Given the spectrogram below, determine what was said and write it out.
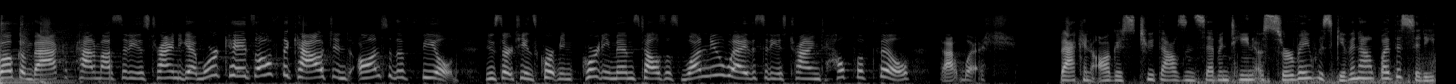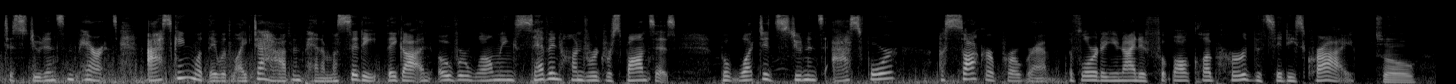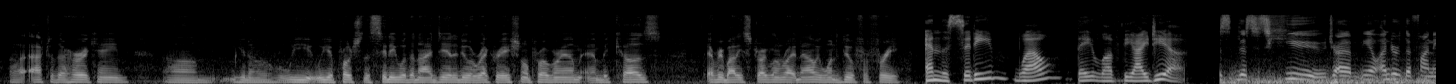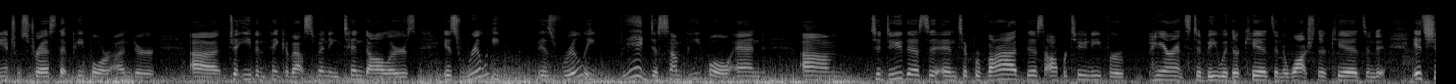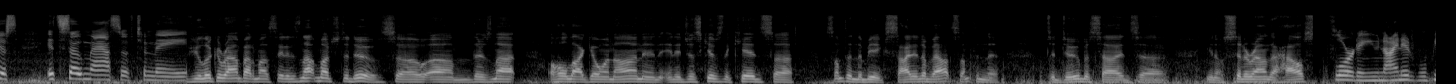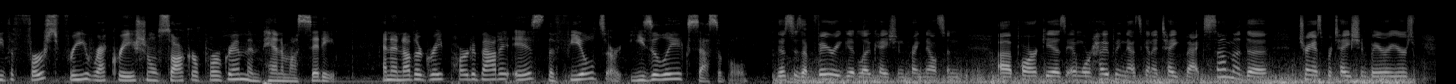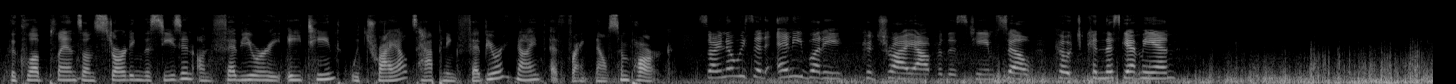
Welcome back. Panama City is trying to get more kids off the couch and onto the field. News 13's Courtney, Courtney Mims tells us one new way the city is trying to help fulfill that wish. Back in August 2017, a survey was given out by the city to students and parents asking what they would like to have in Panama City. They got an overwhelming 700 responses. But what did students ask for? A soccer program. The Florida United Football Club heard the city's cry. So uh, after the hurricane, um, you know, we, we approached the city with an idea to do a recreational program, and because everybody's struggling right now, we want to do it for free. And the city, well, they love the idea. This is huge. Um, you know, under the financial stress that people are under, uh, to even think about spending ten dollars is really is really big to some people, and um, to do this and to provide this opportunity for parents to be with their kids and to watch their kids, and it's just it's so massive to me. If you look around Panama City, there's not much to do, so um, there's not a whole lot going on, and, and it just gives the kids uh, something to be excited about, something to to do besides. Uh, you know, sit around the house. Florida United will be the first free recreational soccer program in Panama City. And another great part about it is the fields are easily accessible. This is a very good location, Frank Nelson uh, Park is, and we're hoping that's going to take back some of the transportation barriers. The club plans on starting the season on February 18th with tryouts happening February 9th at Frank Nelson Park. So I know we said anybody could try out for this team. So, coach, can this get me in?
